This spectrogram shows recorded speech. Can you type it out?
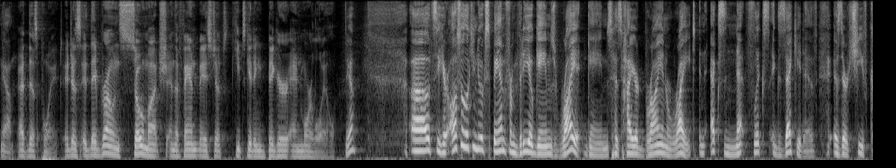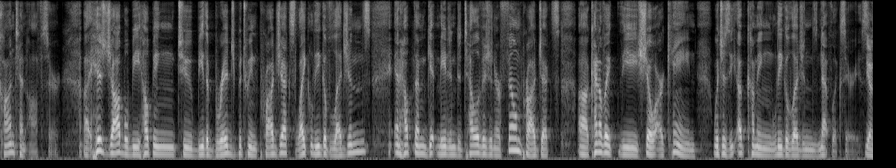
Yeah. At this point, it just it, they've grown so much, and the fan base just keeps getting bigger and more loyal. Yeah. Uh, let's see here. Also looking to expand from video games, Riot Games has hired Brian Wright, an ex Netflix executive, as their chief content officer. Uh, his job will be helping to be the bridge between projects like League of Legends and help them get made into television or film projects, uh, kind of like the show Arcane, which is the upcoming League of Legends Netflix series. Yeah,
